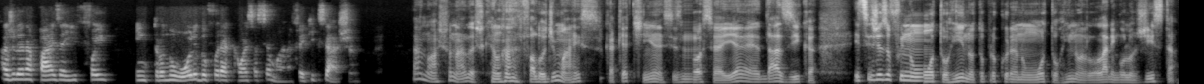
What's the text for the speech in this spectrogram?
a Juliana Paz aí foi entrou no olho do furacão essa semana. Fê, o que, que você acha? Ah, não acho nada, acho que ela falou demais, ficar quietinha, esses negócios aí é da zica. Esses dias eu fui num otorrino, eu tô procurando um otorrino laringologista,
